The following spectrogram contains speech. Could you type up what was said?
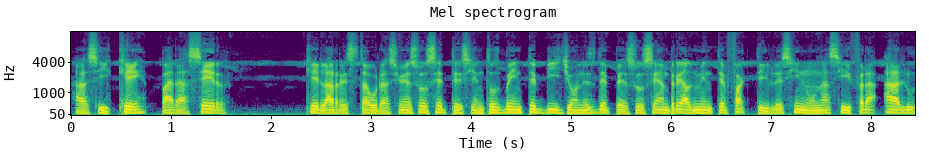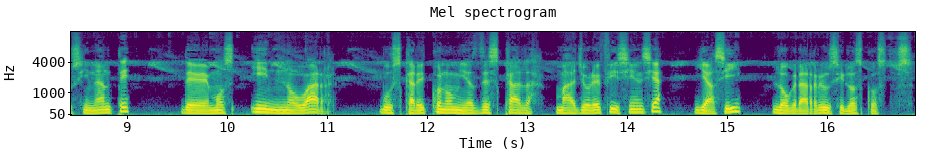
Así que para hacer que la restauración, esos 720 billones de pesos sean realmente factibles sin una cifra alucinante, debemos innovar, buscar economías de escala, mayor eficiencia y así lograr reducir los costos.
